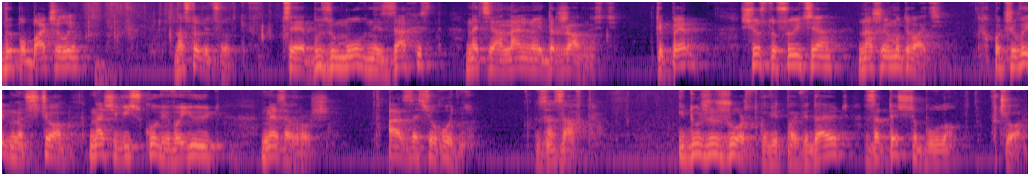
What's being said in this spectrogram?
ви побачили на 100%. це безумовний захист національної державності. Тепер, що стосується нашої мотивації, очевидно, що наші військові воюють не за гроші, а за сьогодні, за завтра. І дуже жорстко відповідають за те, що було вчора.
